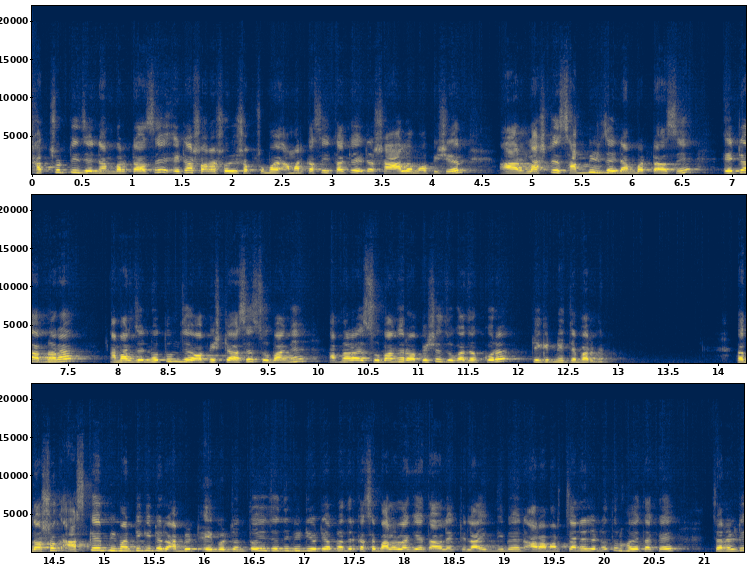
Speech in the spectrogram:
সাতষট্টি যে নাম্বারটা আছে, এটা সরাসরি সবসময় আমার কাছেই থাকে, এটা শাহ আলম অফিসের আর লাস্টে ছাব্বিশ যে নাম্বারটা আছে, এটা আপনারা আমার যে নতুন যে অফিসটা আছে সুবাঙে, আপনারা এই সুবাঙের অফিসে যোগাযোগ করে টিকিট নিতে পারবেন। তা দর্শক, আজকে বিমান টিকিটের আপডেট এই পর্যন্তই। যদি ভিডিওটি আপনাদের কাছে ভালো লাগে, তাহলে একটি লাইক দিবেন আর আমার চ্যানেলে নতুন হয়ে থাকে, চ্যানেলটি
